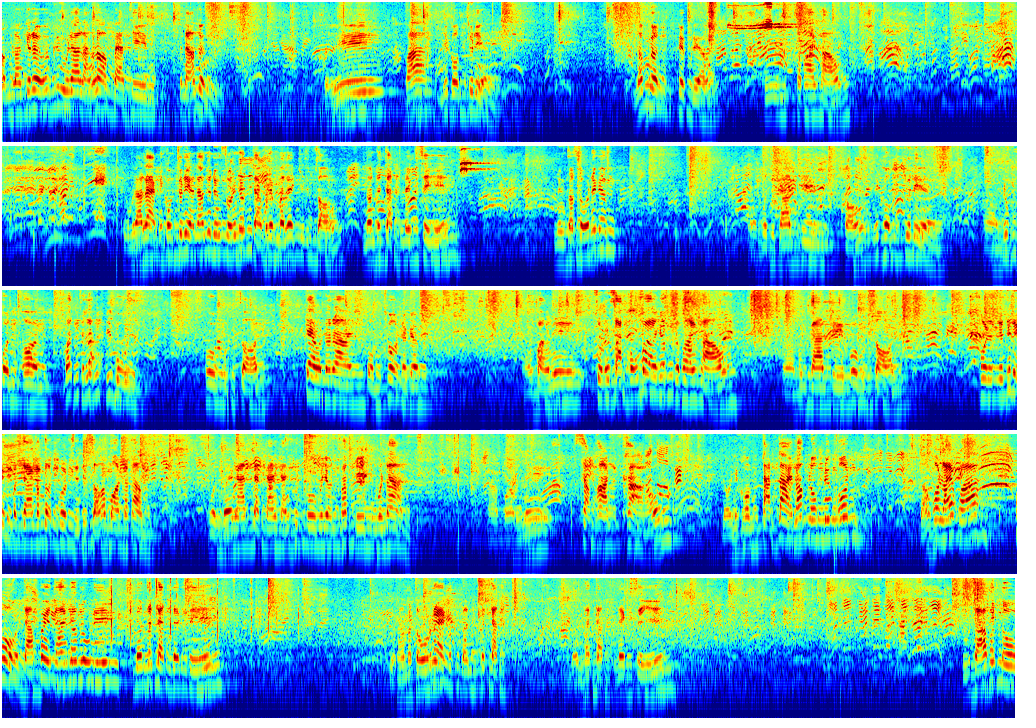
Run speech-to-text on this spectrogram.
กำลังจะเริ่มครึ่งเวลาหลังรอบ 8 ทีม สนามหนึ่งสีฟ้านิคมจูเนียร์น้ำเงินเพียบเหลืองทีมสะพานขาวถึงเวลาแรกนิคมจูเนียร์นำอยู่หนึ่งศูนย์ครับจากผู้เล่นหมายเลข22นนทจัดเล็งสีหนึ่งต่อศูนย์นะครับผู้จัดการทีมของนิคมจูเนียร์ ยุคลพรวัชระพิบูลผู้ฝึกสอน แก้วนารายณ์ผมโชตนะครับของฝั่งนี้สุรศักดิ์ของมากนะครับสะพานขาวเอ่อผู้จัดการทีมผู้ฝึกสอนผู้ตัดสินที่หนึ่งปัญญากำหนดผู้ตัดสินที่สองอมรพระธรรมผู้บริงานจัดการแข่งขันคุณครูพยนต์พักดีภูวนาถอ่าบอลนี้สะพานขาว โดนนิคมตัดได้ล็อกลงหนึ่งคน สองคนไหลขวาโอ้จับไม่ทันครับลูกนี้นนทจัดเด็กสีอยู่ทำประตูแรกครับนนทจัดนนทจัดเด็กสีถูสาประตู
